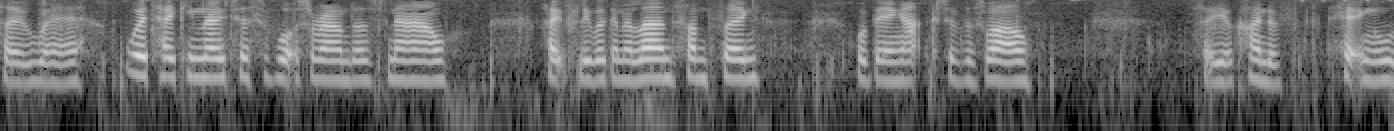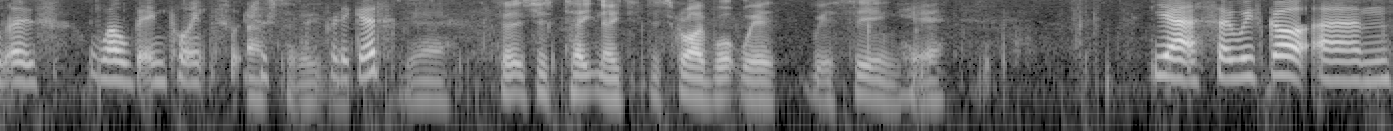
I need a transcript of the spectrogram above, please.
So we're we're taking notice of what's around us now. Hopefully, we're going to learn something. We're being active as well. So you're kind of hitting all those well-being points, which Absolutely. is pretty good. Yeah. So let's just take notice, describe what we're we're seeing here. Yeah, so we've got um,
